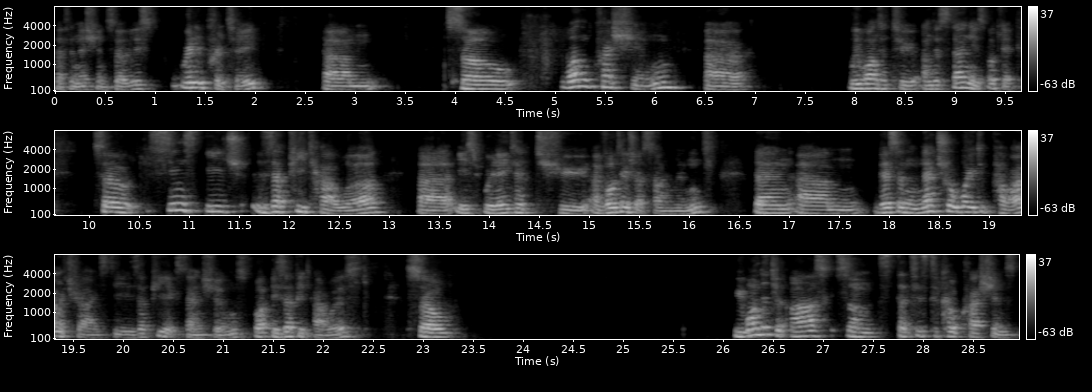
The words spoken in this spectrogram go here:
definition. So it's really pretty. Um, so one question uh, we wanted to understand is, okay, so since each ZP tower uh, is related to a voltage assignment, then um, there's a natural way to parameterize the ZP extensions or ZP towers. So we wanted to ask some statistical questions,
